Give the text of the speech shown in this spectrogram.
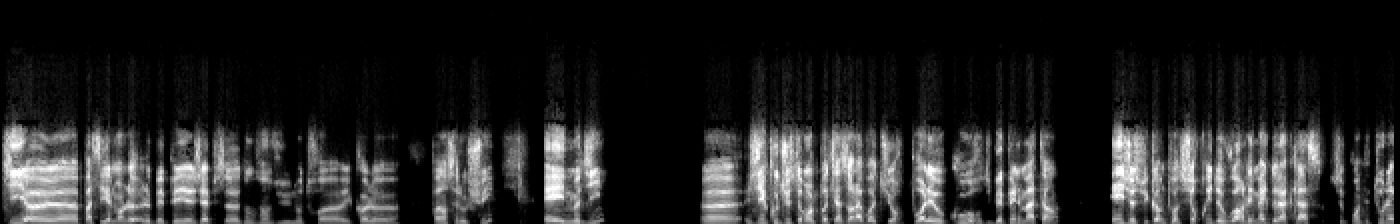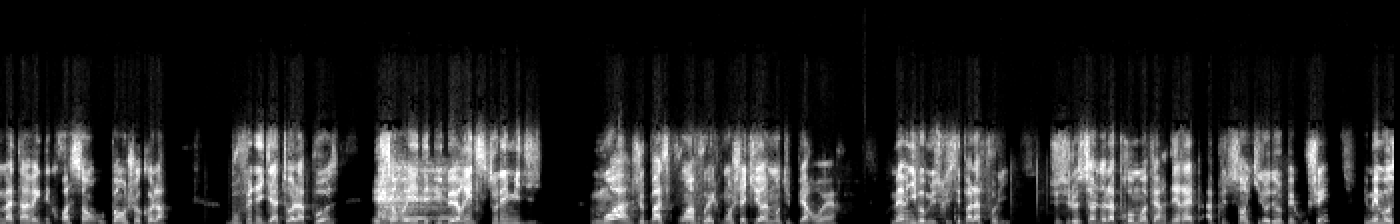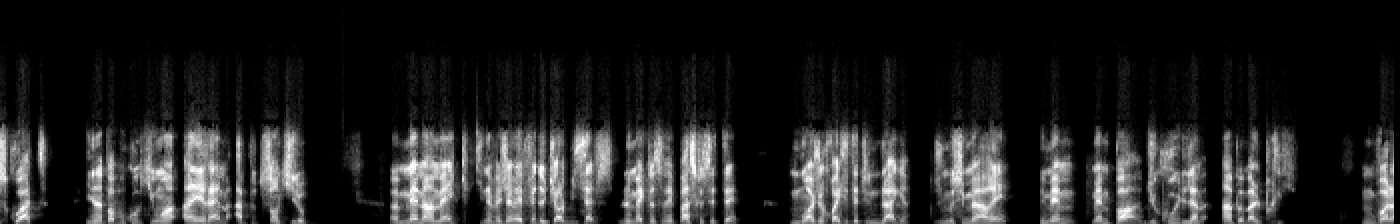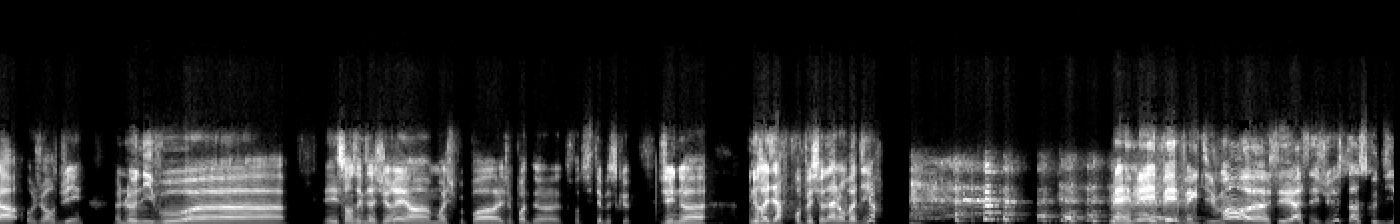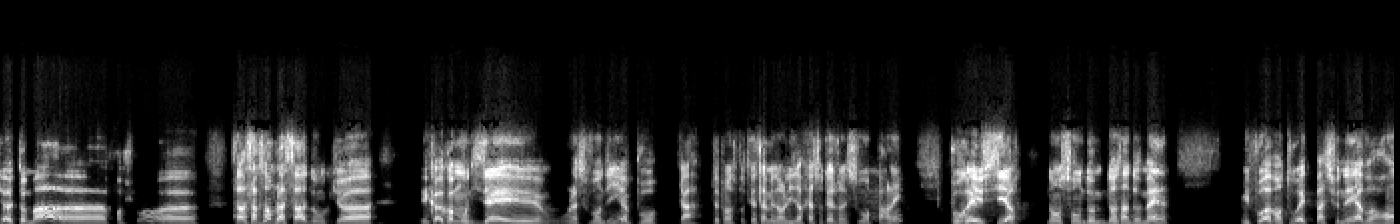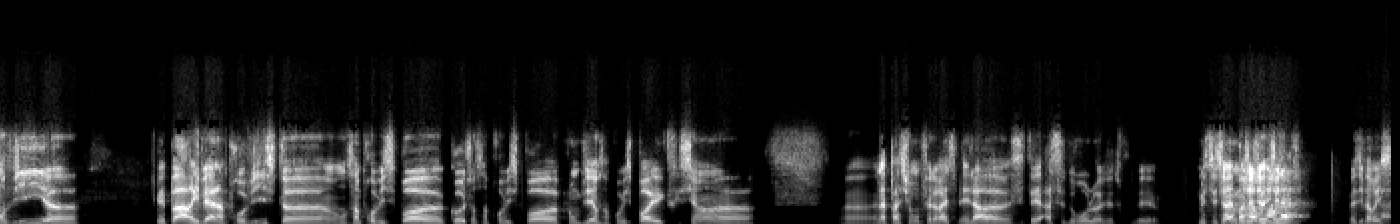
qui euh, passe également le, le BP GEPS donc dans une autre école, pas dans celle où je suis. Et il me dit, j'écoute justement le podcast dans la voiture pour aller au cours du BP le matin. Et je suis comme toi surpris de voir les mecs de la classe se pointer tous les matins avec des croissants ou pain au chocolat, bouffer des gâteaux à la pause et s'envoyer des Uber Eats tous les midis. Moi, je passe pour un fou avec mon shaker et mon Tupperware. Même niveau muscu, c'est pas la folie. Je suis le seul de la promo à faire des reps à plus de 100 kg développé couché. Et même au squat, il n'y en a pas beaucoup qui ont un 1 RM à plus de 100 kg. Euh, même un mec qui n'avait jamais fait de curl biceps, le mec ne savait pas ce que c'était. Moi, je croyais que c'était une blague. Je me suis marré, mais même, même pas. Du coup, il l'a un peu mal pris. Donc voilà, aujourd'hui, le niveau, euh, et sans exagérer, hein, moi, je peux pas, je peux pas de, trop citer parce que j'ai une, euh, une réserve professionnelle, on va dire. mais, mais effectivement, euh, c'est assez juste hein, ce que dit euh, Thomas. euh, franchement, euh, ça, ça ressemble à ça. Donc, euh, et co- comme on disait, et on l'a souvent dit, pour, ah, peut-être pas dans ce podcast-là, mais dans le leadercast sur lequel j'en ai souvent parlé, pour réussir dans, son dans un domaine, il faut avant tout être passionné, avoir envie, euh, et pas arriver à l'improviste. Euh, on s'improvise pas euh, coach, on s'improvise pas euh, plombier, on s'improvise pas électricien. euh, la passion, on fait le reste. Mais là, c'était assez drôle, j'ai trouvé. Mais c'est vrai, moi, j'ai, a- vas-y, Fabrice.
